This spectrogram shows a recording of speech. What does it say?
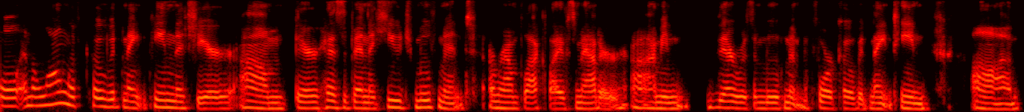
Well, and along with COVID 19 this year, um, there has been a huge movement around Black Lives Matter. Uh, I mean, there was a movement before COVID 19, um,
